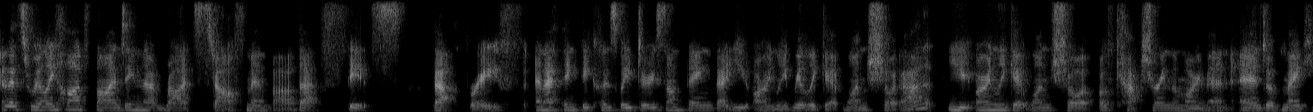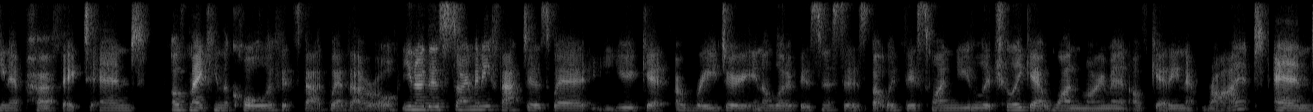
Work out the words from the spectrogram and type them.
and it's really hard finding that right staff member that fits that brief. And I think because we do something that you only really get one shot at, you only get one shot of capturing the moment and of making it perfect and of making the call if it's bad weather or you know there's so many factors where you get a redo in a lot of businesses but with this one you literally get one moment of getting it right. And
